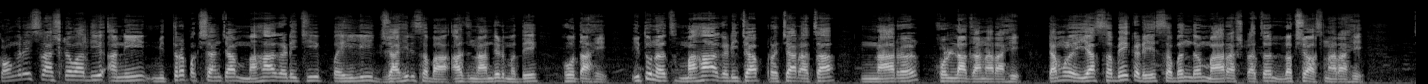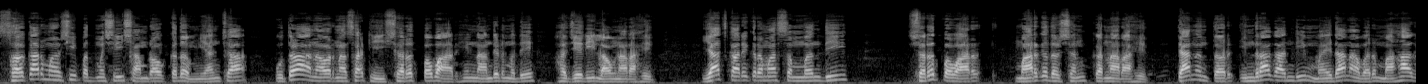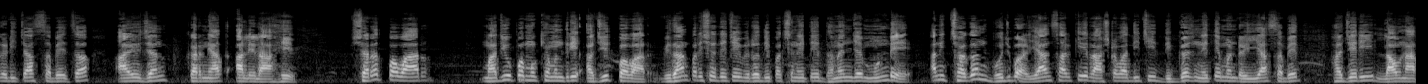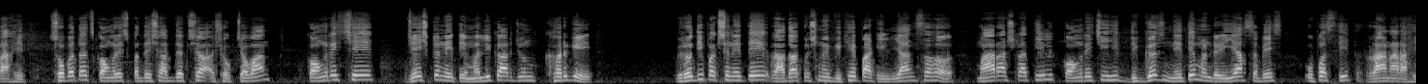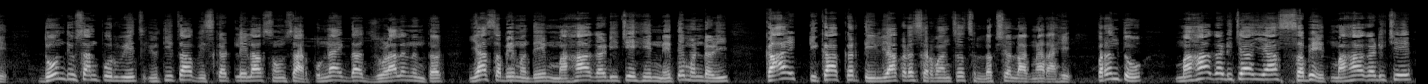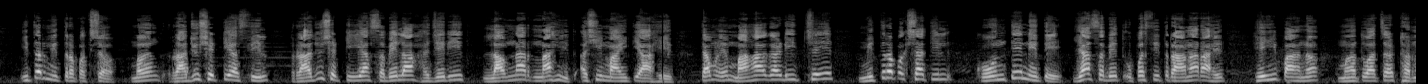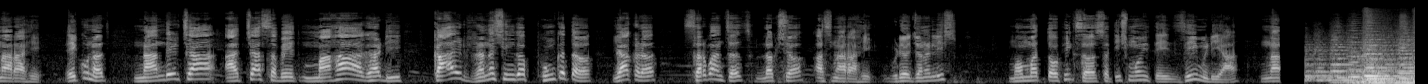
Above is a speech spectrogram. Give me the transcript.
काँग्रेस राष्ट्रवादी आणि मित्र पक्षांच्या महाआघाडीची पहिली जाहीर सभा आज नांदेडमध्ये होत आहे. इथूनच महाआघाडीच्या प्रचाराचा नारळ फोडला जाणार आहे. त्यामुळे या सभेकडे संबंध महाराष्ट्राचं लक्ष असणार आहे. सहकार महर्षी पद्मश्री शामराव कदम यांच्या पुतळा अनावरणासाठी शरद पवार हे नांदेडमध्ये हजेरी लावणार आहेत. याच कार्यक्रमासंबंधी शरद पवार मार्गदर्शन करणार आहेत. त्यानंतर इंदिरा गांधी मैदानावर महाआघाडीच्या सभेचं आयोजन करण्यात आलेलं आहे. शरद पवार माजी उपमुख्यमंत्री अजित पवार विधान परिषदेचे विरोधी पक्षनेते धनंजय मुंडे आणि छगन भुजबळ यांसारखी राष्ट्रवादीची दिग्गज नेते मंडळी या सभेत हजेरी लावणार आहेत. सोबतच काँग्रेस प्रदेशाध्यक्ष अशोक चव्हाण काँग्रेसचे ज्येष्ठ नेते मल्लिकार्जुन खरगे विरोधी पक्षनेते राधाकृष्ण विखे पाटील यांसह महाराष्ट्रातील काँग्रेसची ही दिग्गज नेते मंडळी या सभेस उपस्थित राहणार आहे दोन दिवसांपूर्वीच युतीचा विस्कटलेला संसार पुन्हा एकदा जुळाल्यानंतर या सभेमध्ये महाआघाडीचे हे नेते मंडळी काय टीका करतील याकडे सर्वांचंच लक्ष लागणार आहे. परंतु महाआघाडीच्या या सभेत महाआघाडीचे इतर मित्रपक्ष मग राजू शेट्टी असतील. राजू शेट्टी या सभेला हजेरी लावणार नाहीत अशी माहिती आहे. त्यामुळे महाआघाडीचे मित्रपक्षातील कोणते नेते या सभेत उपस्थित राहणार आहेत हेही पाहणं महत्वाचं ठरणार आहे. एकूणच नांदेडच्या आजच्या सभेत महाआघाडी काय रणशिंग फुंकतं याकडं सर्वांचंच लक्ष असणार आहे. व्हिडिओ जर्नलिस्ट मोहम्मद तौफिक सह सतीश मोहिते झी मीडिया ना Thank you.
